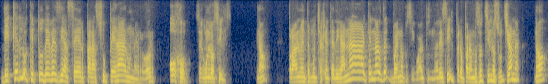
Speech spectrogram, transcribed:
de qué es lo que tú debes de hacer para superar un error. Ojo, según los SILs, ¿no? Probablemente mucha gente diga, no, que no. Bueno, pues igual, pues no eres SIL, pero para nosotros sí nos funciona, ¿no?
